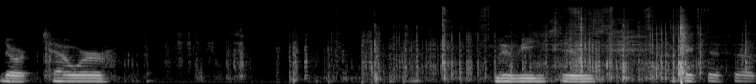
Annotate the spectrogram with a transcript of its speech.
the Dark Tower movie series picked this up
